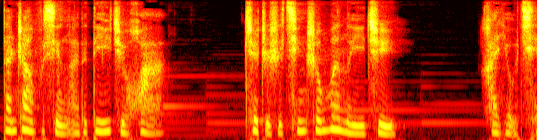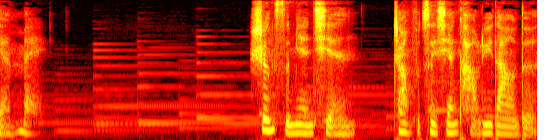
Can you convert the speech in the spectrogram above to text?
但丈夫醒来的第一句话，却只是轻声问了一句。还有钱没？生死面前，丈夫最先考虑到的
